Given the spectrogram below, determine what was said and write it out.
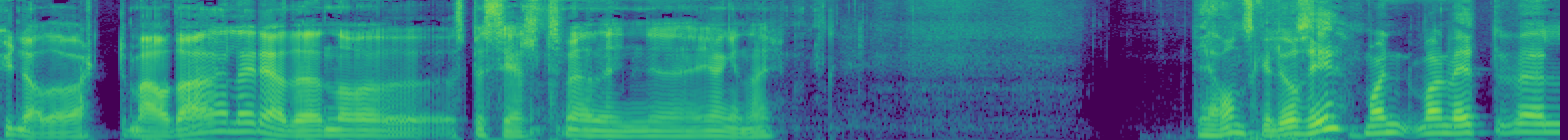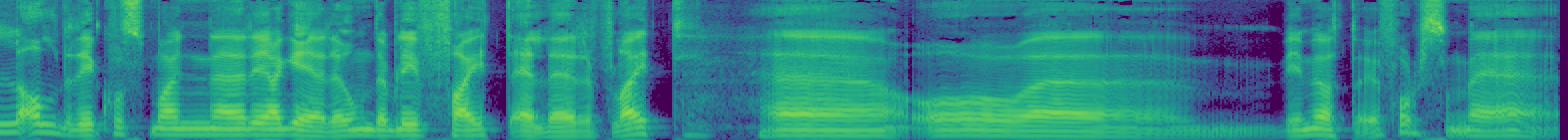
kunne, det vært meg og deg, eller er det noe spesielt med den eh, gjengen her? Det er vanskelig å si. Man, man, vet vel aldri hvordan man eh, reagerer, om det blir fight eller flight. Eh, og eh, vi møter jo folk som er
